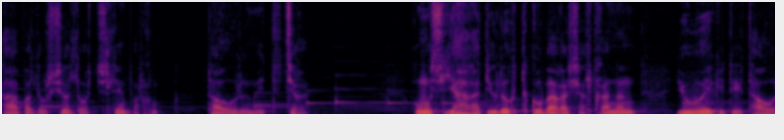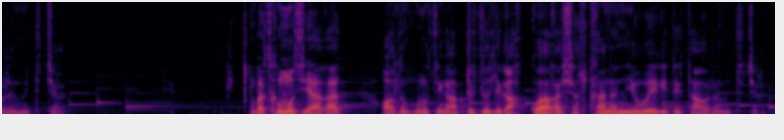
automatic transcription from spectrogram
Та бол өршөөл уучлалын бурхан. Та өөрөө мэдж байгаа. Хүмүүс яагаад өрөөгдөхгүй байгаа шалтгаан нь юу вэ гэдгийг та өөрөө мэдж байгаа. Бас хүмүүс яагаад олон хүмүүсийн авдаг зүйлийг авахгүй байгаа шалтгаан нь юу вэ гэдгийг та өөрөө мэдж байгаа.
